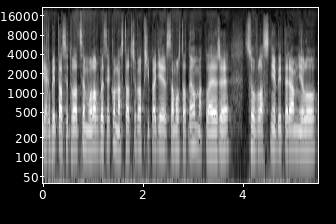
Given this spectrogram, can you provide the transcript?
jak by ta situace mohla vůbec jako nastat třeba v případě samostatného makléře, co vlastně by teda mělo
